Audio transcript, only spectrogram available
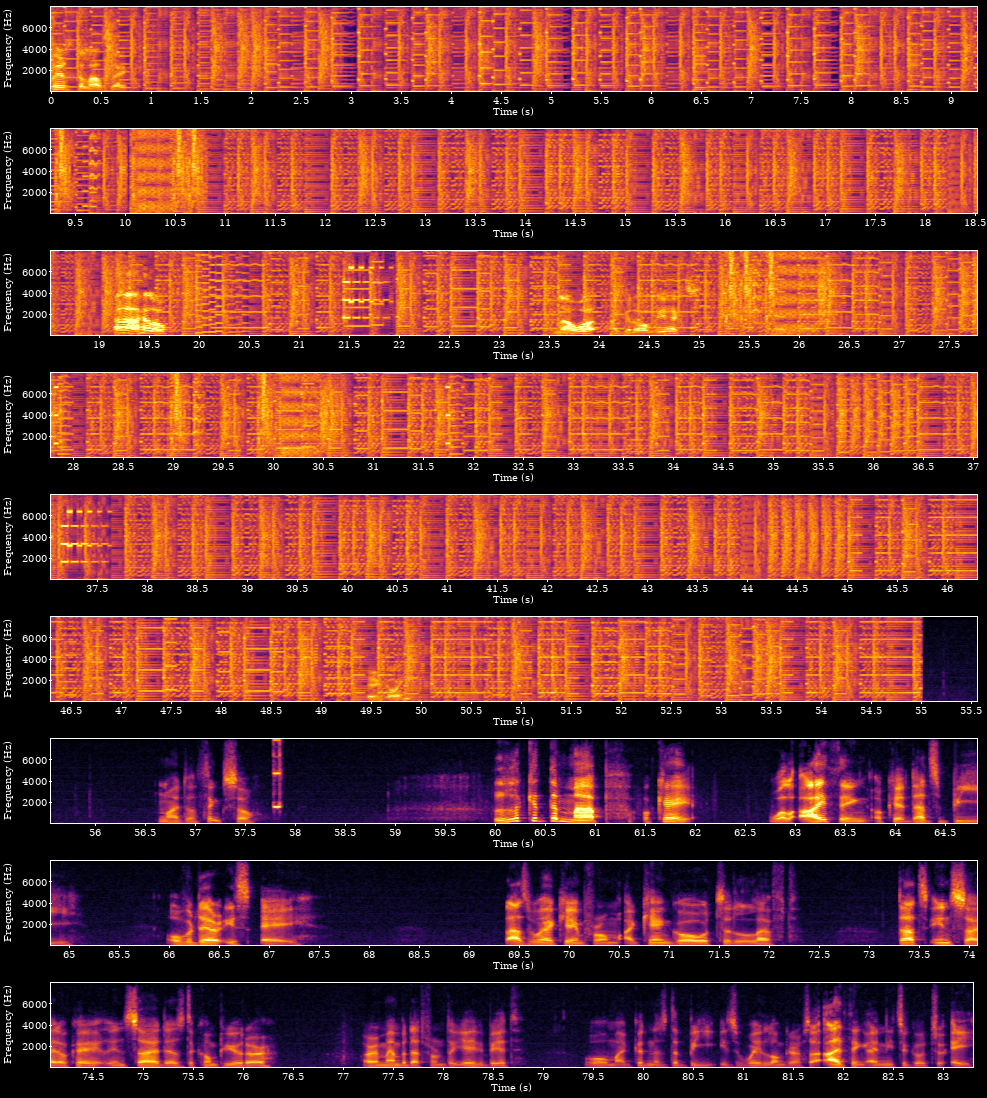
Where's the last egg? Ah, hello. Now what? I got all the eggs. Where are going? No, I don't think so. Look at the map. Okay. Well, I think, okay, that's B. Over there is A. That's where I came from. I can't go to the left. That's inside. Okay, inside is the computer. I remember that from the 8-bit. Oh my goodness, the B is way longer. So I think I need to go to A.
